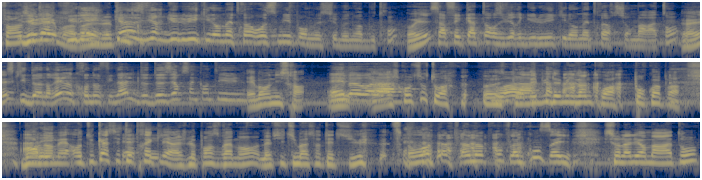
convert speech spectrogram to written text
Faire J'ai calculé Bah, je vais plus. 15,8 km/h au SMI pour Monsieur Benoît Boutron. Oui. Ça fait 14,8 km/h sur marathon, Ouais. ce qui donnerait un chrono final de 2h51. Eh ben on y sera. Eh ben voilà. Ah, je compte sur toi Voilà. pour début 2023. Pourquoi pas Bon Allez. non mais en tout cas c'était très clair. Je le pense vraiment, même si tu m'as sauté dessus. Au moins, on a plein d'infos, plein de conseils sur l'allure marathon.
